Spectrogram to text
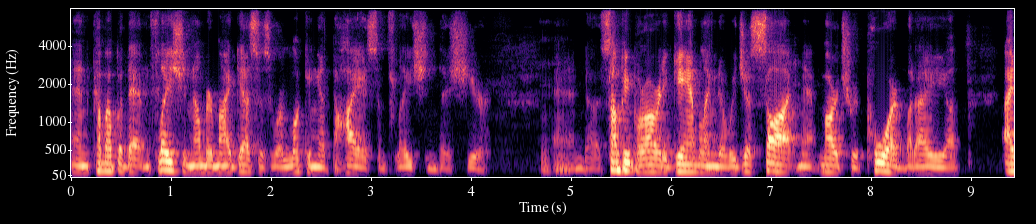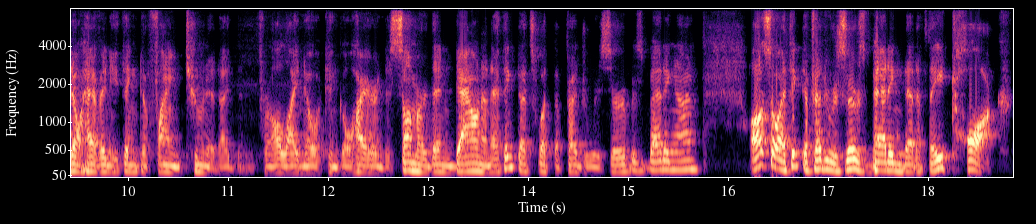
and come up with that inflation number, my guess is we're looking at the highest inflation this year. Mm-hmm. And uh, some people are already gambling that we just saw it in that March report, but I uh, I don't have anything to fine tune it. I, for all I know, it can go higher into summer, then down, and I think that's what the Federal Reserve is betting on. Also, I think the Federal Reserve is betting that if they talk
